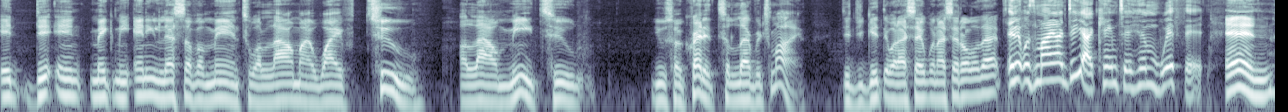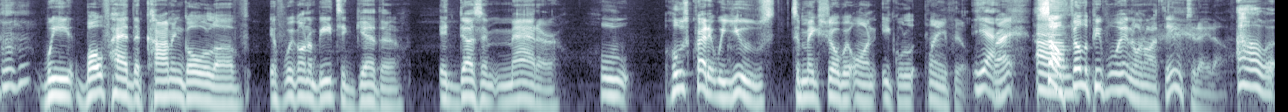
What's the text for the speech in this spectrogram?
it didn't make me any less of a man to allow my wife to allow me to use her credit to leverage mine. Did you get what I said when I said all of that? And it was my idea. I came to him with it. And mm-hmm. we both had the common goal of if we're going to be together, it doesn't matter who whose credit we use to make sure we're on equal playing field. Yeah. Right. so fill the people in on our theme today, though. Oh,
